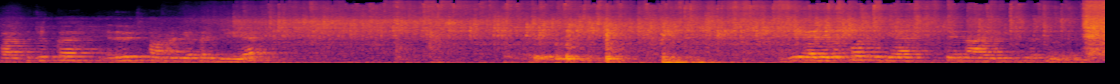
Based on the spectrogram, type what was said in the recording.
ਪੱਕ ਚੁੱਕਾ, ਇਹਦੇ ਵਿੱਚ ਪਾਵਾਂਗੇ ਆਪਾਂ ਜੀਰਾ। ਜੀਰਾ ਜਦੋਂ ਭੁੱਜ ਗਿਆ ਤੇ ਨਾਲ ਹੀ ਲਸਣ।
